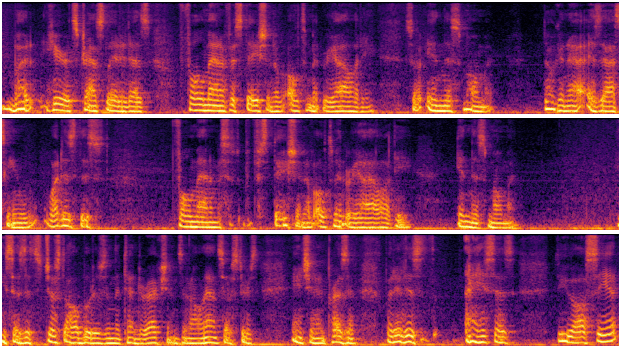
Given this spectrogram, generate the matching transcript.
But here it's translated as full manifestation of ultimate reality. So in this moment. Dogen is asking, what is this full manifestation of ultimate reality in this moment? He says it's just all Buddhas in the ten directions and all ancestors, ancient and present. But it is, he says, do you all see it?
